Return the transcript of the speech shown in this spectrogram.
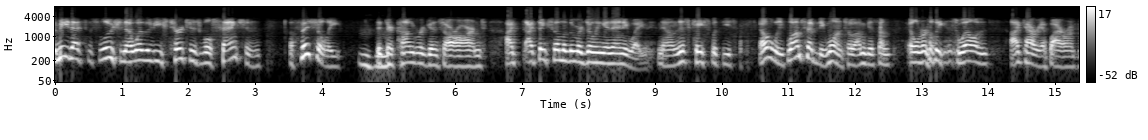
to me that's the solution. Now whether these churches will sanction officially that their congregants are armed, I I think some of them are doing it anyway. Now in this case with these elderly, well I'm 71, so I'm guess I'm elderly as well, and I carry a firearm.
